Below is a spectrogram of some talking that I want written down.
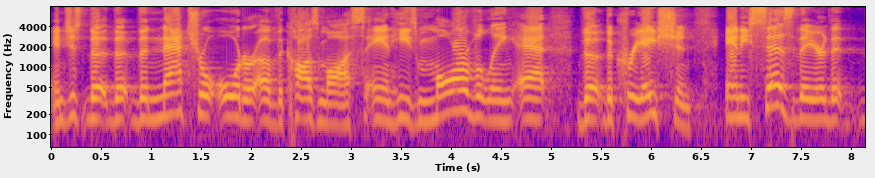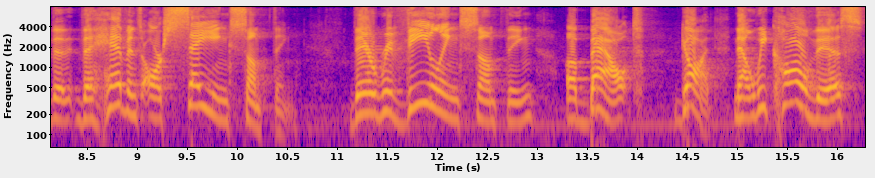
and just the, the, the natural order of the cosmos. And he's marveling at the, the creation. And he says there that the, the heavens are saying something, they're revealing something about God. Now, we call this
